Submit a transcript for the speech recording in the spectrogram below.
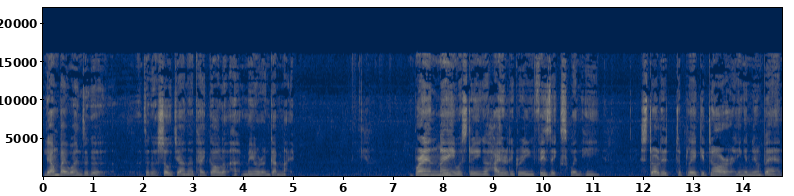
两百万这个这个售价呢太高了，没有人敢买。Brian May was doing a higher degree in physics when he started to play guitar in a new band.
